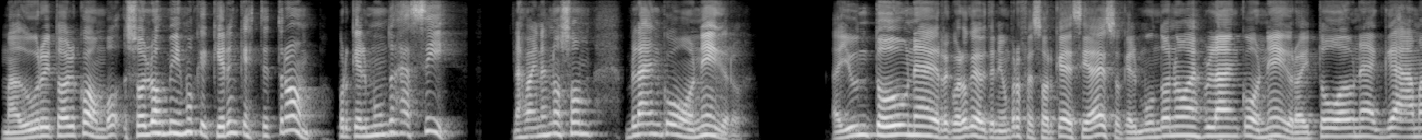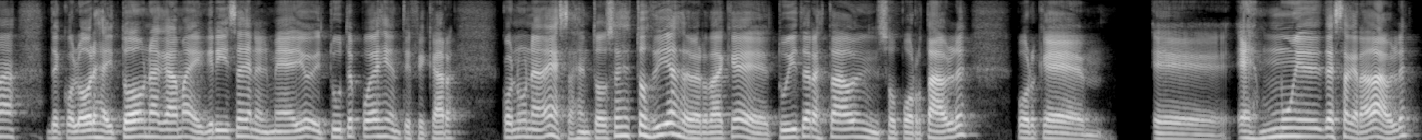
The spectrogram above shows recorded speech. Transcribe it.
Maduro y todo el combo, son los mismos que quieren que esté Trump, porque el mundo es así. Las vainas no son blanco o negro. Hay un todo una. Recuerdo que tenía un profesor que decía eso: que el mundo no es blanco o negro, hay toda una gama de colores, hay toda una gama de grises en el medio y tú te puedes identificar con una de esas. Entonces estos días de verdad que Twitter ha estado insoportable porque eh, es muy desagradable.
